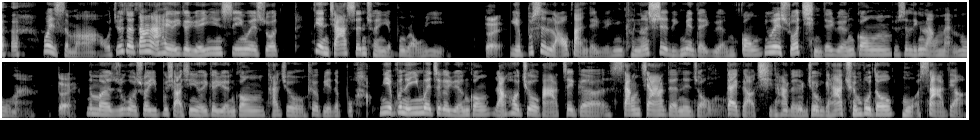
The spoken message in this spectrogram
为什么啊？我觉得当然还有一个原因，是因为说店家生存也不容易，对，也不是老板的原因，可能是里面的员工，因为所请的员工就是琳琅满目嘛。对，那么如果说一不小心有一个员工他就特别的不好，你也不能因为这个员工，然后就把这个商家的那种代表其他的人就给他全部都抹煞掉，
